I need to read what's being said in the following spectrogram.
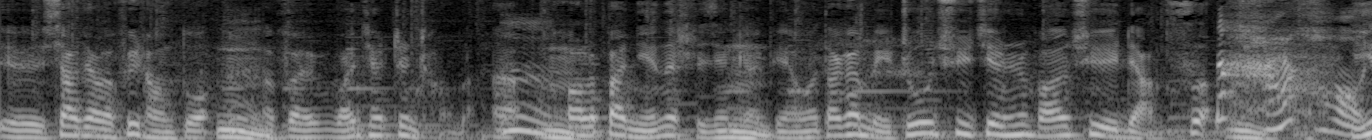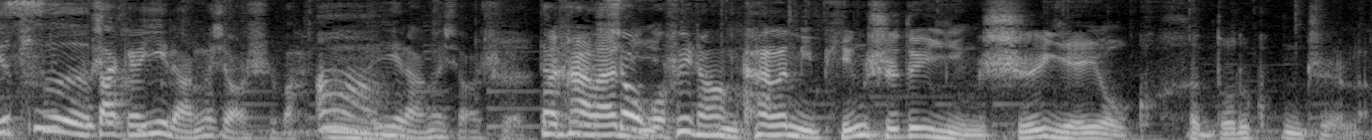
呃下降了非常多，嗯，完完全正常的，嗯，花了半年的时间改变，我大概每周去健身房去两次，那还好，一次大概一两个小时吧，啊。嗯，一两个小时，但那看来效果非常好。看来你平时对饮食也有很多的控制了。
